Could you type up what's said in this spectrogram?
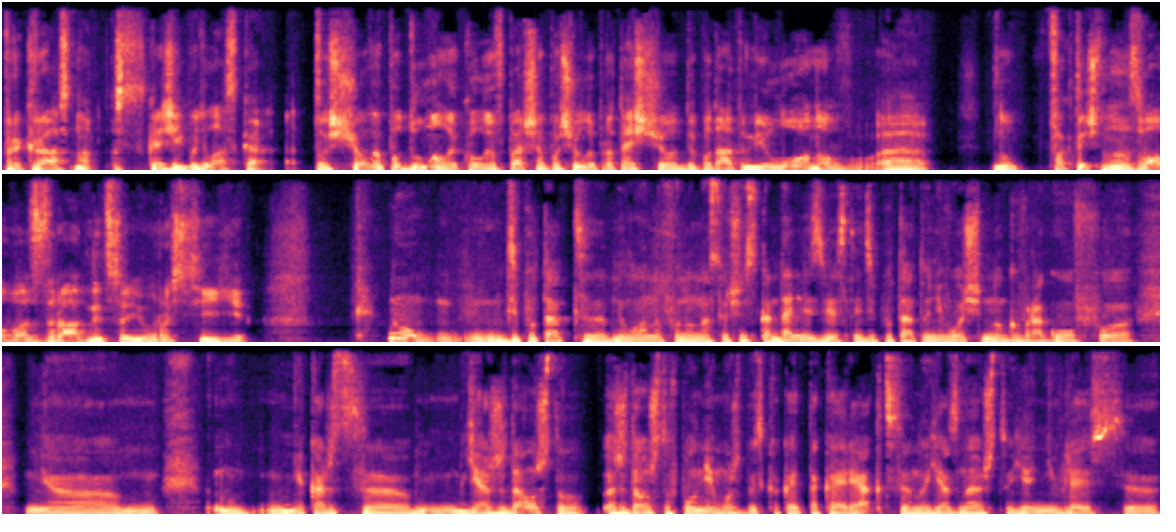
Прекрасно. Скажіть, будь ласка, то що ви подумали, коли вперше почули про те, що депутат Мілонов е, ну фактично назвав вас зрадницею Росії? Ну, депутат Милонов, он у нас очень скандально известный депутат, у него очень много врагов. Э, э, Ну, мне кажется, я ожидала, что ожидала, что вполне может быть какая-то такая реакция, но я знаю, что я не являюсь э,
